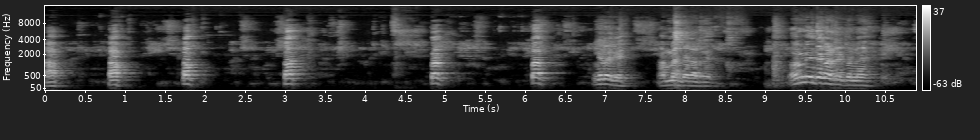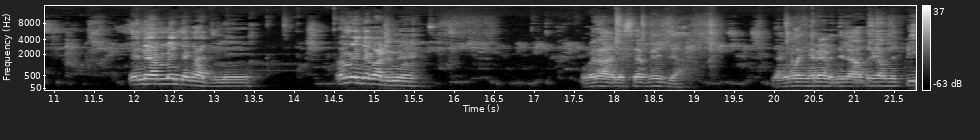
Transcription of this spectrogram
പപ്പ് പപ്പ് പപ്പ് പപ്പ് പപ്പ് ഇങ്ങോട്ടൊക്കെ അമ്മ എന്താ കാട്ടണേ? അമ്മ എന്താ കാട്ടണേ പെണ്ണേ എന്റെ അമ്മേന്റെ കാട്ടിന് അമ്മേന്റെ കാട്ടിന് ഒരനുസരണയില്ല ഞങ്ങൾ ഇങ്ങനെയാണ്. ഇനി രാത്രി കടന്ന് പീ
